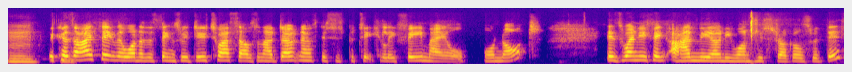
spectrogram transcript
Mm. Because mm. I think that one of the things we do to ourselves, and I don't know if this is particularly female or not, is when you think, I'm the only one who struggles with this.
